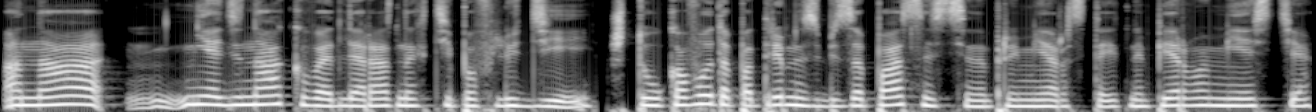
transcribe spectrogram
она не одинаковая для разных типов людей, что у кого-то потребность безопасности, например, стоит на первом месте,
